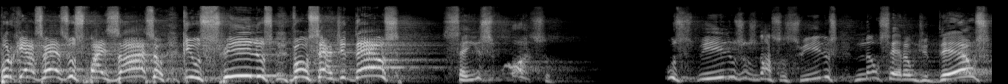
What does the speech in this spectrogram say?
porque às vezes os pais acham que os filhos vão ser de Deus sem esforço. Os filhos, os nossos filhos, não serão de Deus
